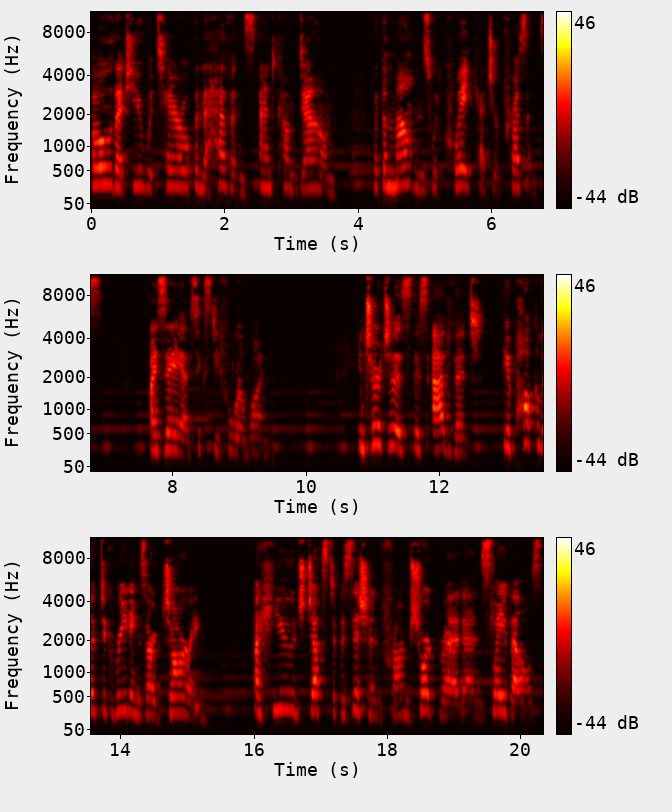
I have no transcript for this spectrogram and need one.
Oh, that you would tear open the heavens and come down, that the mountains would quake at your presence. Isaiah 64 1. In churches this Advent, the apocalyptic readings are jarring. A huge juxtaposition from shortbread and sleigh bells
